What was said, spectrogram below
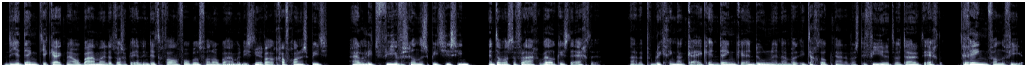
je denkt, je kijkt naar Obama. Dat was ook in, in dit geval een voorbeeld van Obama. Die Ja. gaf gewoon een speech. Hij liet vier verschillende speeches zien. En dan was de vraag, welke is de echte? Nou, het publiek ging dan kijken en denken en doen. En dan, ik dacht ook, nou, dat was de vier. Het was duidelijk de echte. Ja. Geen van de vier.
